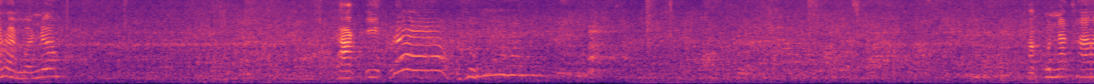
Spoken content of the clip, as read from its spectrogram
อ ร่อยเหมือนเดิมผักอีกแล้วขอบคุณนะคะ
